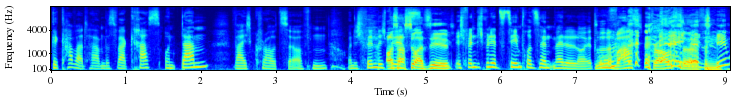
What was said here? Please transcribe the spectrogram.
gecovert haben. Das war krass. Und dann war ich Crowdsurfen. Und ich finde, ich bin Was hast du jetzt, erzählt? ich finde, ich bin jetzt 10% Metal, Leute. Du warst Crowdsurfen. 10%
